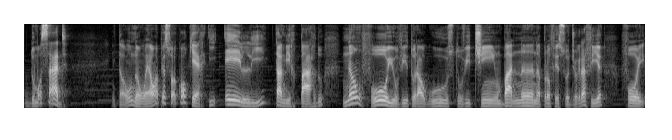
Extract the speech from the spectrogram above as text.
do Mossad. Então não é uma pessoa qualquer. E ele, Tamir Pardo, não foi o Vitor Augusto, Vitinho, banana professor de geografia, foi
